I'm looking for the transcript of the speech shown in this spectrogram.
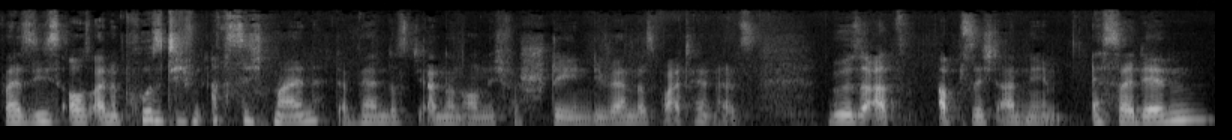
weil sie es aus einer positiven Absicht meint, dann werden das die anderen auch nicht verstehen. Die werden das weiterhin als böse Absicht annehmen. Es sei denn,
